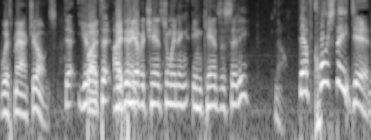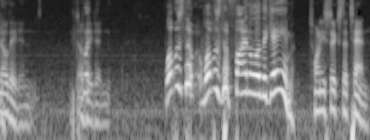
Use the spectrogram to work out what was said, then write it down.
with Mac Jones. That- you But don't think I didn't have a chance to win in, in Kansas City? No. They- of course they did. No, they didn't. No, What- they didn't. What was the What was the final of the game? Twenty-six to ten,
